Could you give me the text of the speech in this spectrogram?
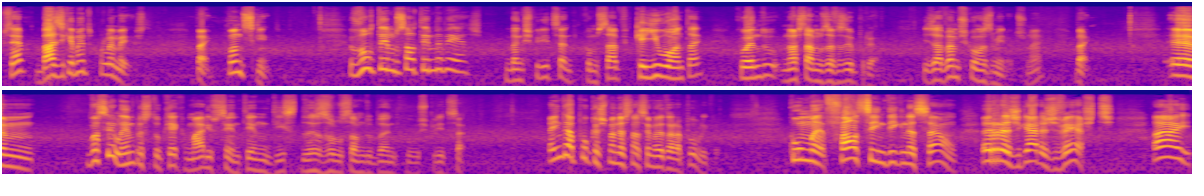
percebe? Basicamente o problema é este. Bem, ponto seguinte. Voltemos ao tema BES, Banco Espírito Santo. Como sabe, caiu ontem, quando nós estávamos a fazer o programa. E já vamos com 11 minutos, não é? Bem, hum, você lembra-se do que é que Mário Centeno disse da resolução do Banco Espírito Santo? ainda há poucas semanas na Assembleia da República, com uma falsa indignação, a rasgar as vestes. Ai,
